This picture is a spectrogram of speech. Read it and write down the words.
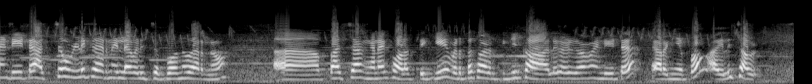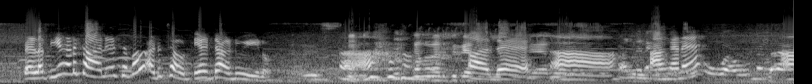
വേണ്ടിയിട്ട് അച്ഛൻ ഉള്ളിൽ കയറുന്നില്ല വിളിച്ചപ്പോ എന്ന് പറഞ്ഞു. അപ്പൊ അച്ഛൻ അങ്ങനെ കുളത്തിക്ക് ഇവിടുത്തെ കുളത്തിക്ക് കാൽ കഴുകാൻ വേണ്ടിയിട്ട് ഇറങ്ങിയപ്പോ അതിൽ ചവി വെള്ളത്തിൽ അങ്ങോട്ട് കാൽ വെച്ചപ്പോ അത് ചവിട്ടിയായിട്ട് അങ്ങോട്ട് വീണു. അതെ. ആ. അങ്ങനെ? ആ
